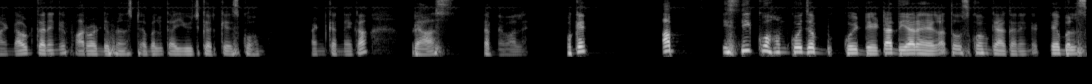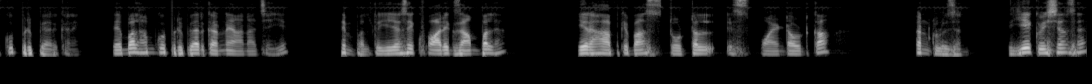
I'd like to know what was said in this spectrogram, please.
फाइंड आउट करेंगे। फॉरवर्ड डिफरेंस टेबल का यूज़ करके इसको हम फाइंड करने का प्रयास करने वाले हैं। ओके अब इसी को हमको जब कोई डेटा दिया रहेगा तो उसको हम क्या करेंगे? टेबल्स को प्रिपेयर करेंगे। टेबल हमको प्रिपेयर करने आना चाहिए। सिंपल तो ये जैसे एक फॉर एग्जांपल है। ये रहा आपके पास टोटल इस पॉइंट आउट का कंक्लूजन ये क्वेश्चंस है।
